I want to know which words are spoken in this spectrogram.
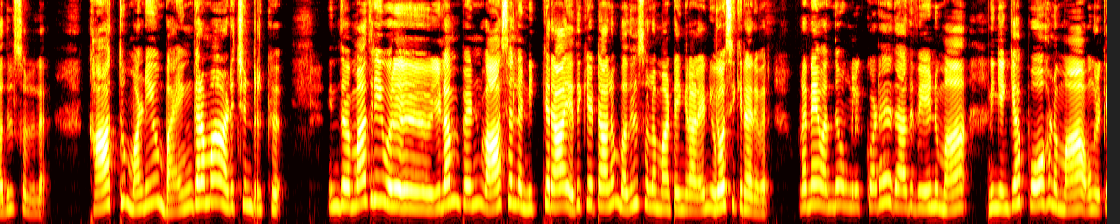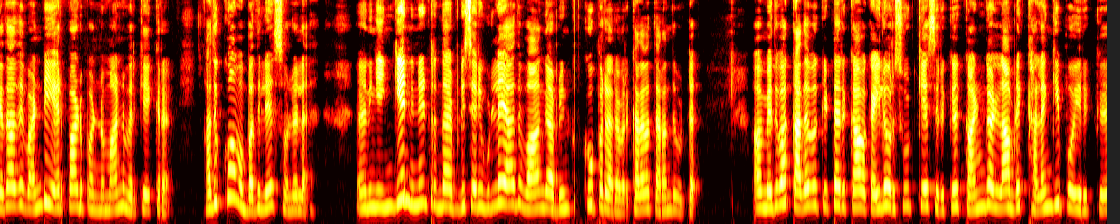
பதில் சொல்லலை. காற்றும் மழையும் பயங்கரமாக அடிச்சுட்டுருக்கு இந்த மாதிரி ஒரு இளம் பெண் வாசலில் நிற்கிறா எது கேட்டாலும் பதில் சொல்ல மாட்டேங்கிறாளேன்னு யோசிக்கிறார் இவர். உடனே வந்து உங்களுக்கு கூட ஏதாவது வேணுமா? நீங்கள் எங்கேயா போகணுமா? உங்களுக்கு ஏதாவது வண்டி ஏற்பாடு பண்ணுமான்னு இவர் கேட்குறார். அதுக்கும் அவன் பதிலே சொல்லலை. நீங்கள் இங்கேயே நின்றுட்டு இருந்தா எப்படி? சரி உள்ளேயாவது வாங்க அப்படின்னு கூப்பிட்றாரு அவர். கதவை திறந்து விட்டு. அவள் மெதுவாக கதவு கிட்ட இருக்கா? அவள் கையில் ஒரு சூட்கேஸ் இருக்குது கண்கள்லாம் அப்படியே கலங்கி போயிருக்கு.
